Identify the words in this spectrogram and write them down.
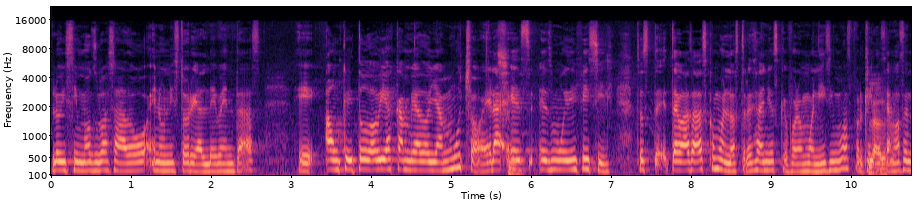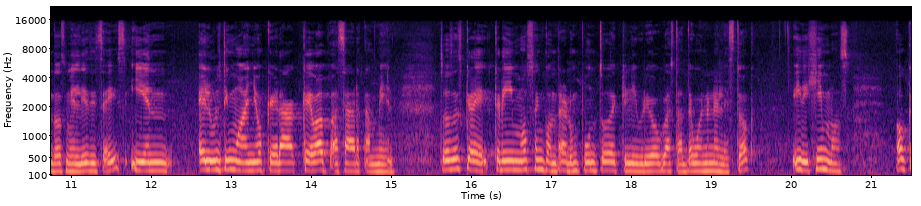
Lo hicimos basado en un historial de ventas. Eh, aunque todo había cambiado ya mucho, era, Sí. es, es muy difícil. Entonces te, te basabas como en los tres años que fueron buenísimos, porque Claro. iniciamos en 2016 y en el último año que era qué va a pasar también. Entonces cre- creímos encontrar un punto de equilibrio bastante bueno en el stock y dijimos, ok,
